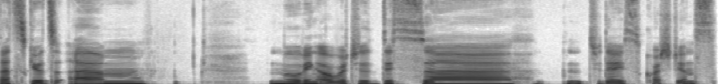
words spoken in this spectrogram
That's good. Um, moving over to this uh, today's questions.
